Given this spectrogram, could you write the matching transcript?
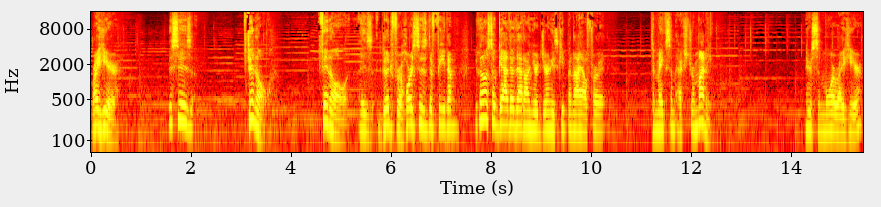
Right here. This is Fennel. Fennel is good for horses to feed them. You can also gather that on your journeys. Keep an eye out for it to make some extra money. Here's some more right here.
